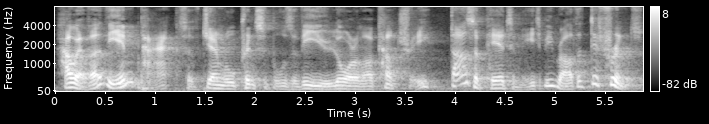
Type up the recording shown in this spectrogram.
however, the impact of general principles of EU law on our country does appear to me to be rather different.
